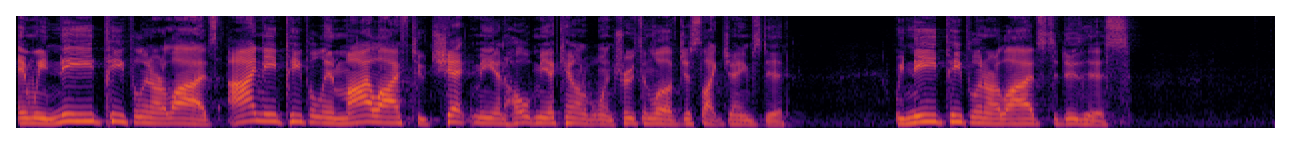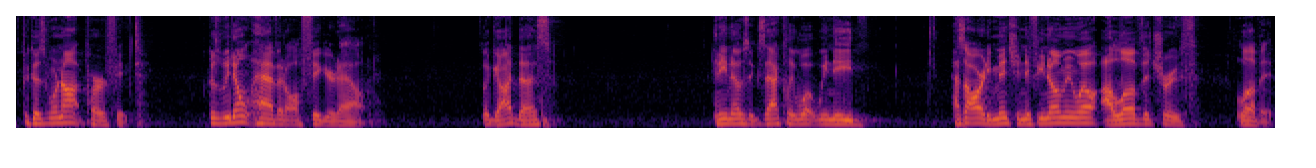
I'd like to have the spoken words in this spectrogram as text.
And we need people in our lives. I need people in my life to check me and hold me accountable in truth and love, just like James did. We need people in our lives to do this because we're not perfect, because we don't have it all figured out. But God does. And He knows exactly what we need. As I already mentioned, if you know me well, I love the truth. Love it.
